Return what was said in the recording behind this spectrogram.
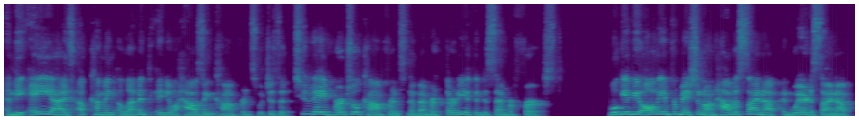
and the AEI's upcoming 11th Annual Housing Conference, which is a two day virtual conference November 30th and December 1st. We'll give you all the information on how to sign up and where to sign up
